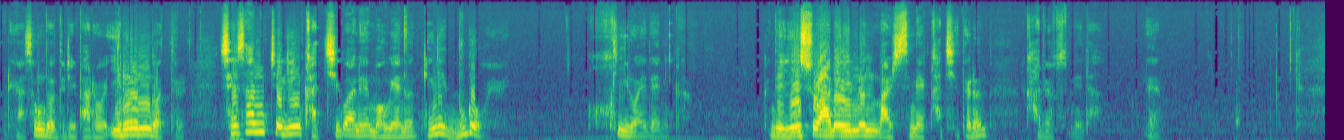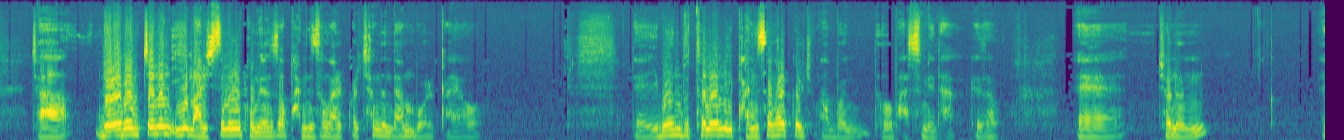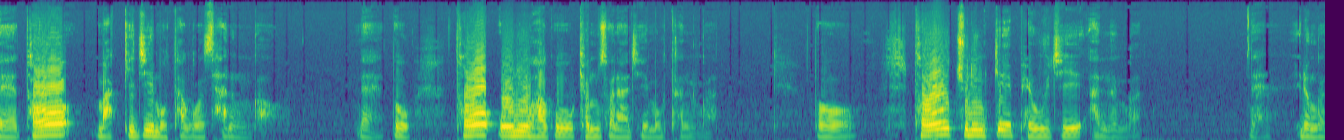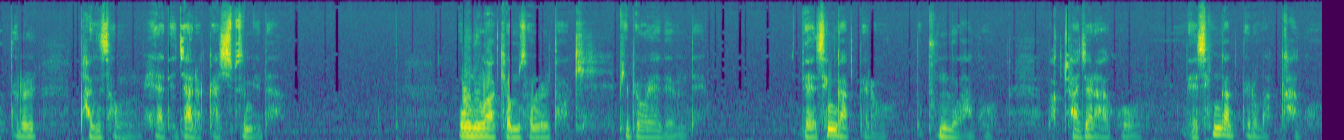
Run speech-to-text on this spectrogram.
우리가 성도들이 바로 이런 것들 세상적인 가치관의 멍에는 굉장히 무거워요. 꼭 이루어야 되니까. 근데 예수 안에 있는 말씀의 가치들은 가볍습니다. 네. 자, 네 번째는 이 말씀을 보면서 반성할 걸 찾는다면 뭘까요? 네, 이번부터는 이 반성할 걸 좀 한번 넣어봤습니다. 그래서 에, 저는 에, 더 맡기지 못하고 사는 것, 네, 또 더 온유하고 겸손하지 못하는 것, 또 더 주님께 배우지 않는 것, 네, 이런 것들을 반성해야 되지 않을까 싶습니다. 온유와 겸손을 더 깊이 배워야 되는데 내 생각대로 또 분노하고 막 좌절하고 내 생각대로 막 하고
